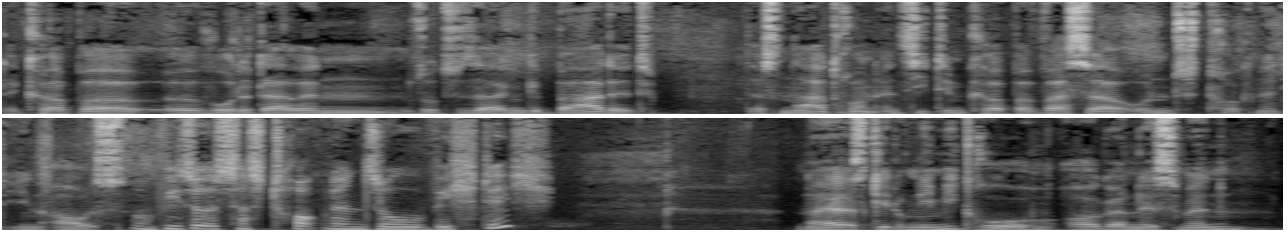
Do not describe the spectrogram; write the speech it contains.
Der Körper äh, wurde darin sozusagen gebadet. Das Natron entzieht dem Körper Wasser und trocknet ihn aus. Und wieso ist das Trocknen so wichtig? Naja, es geht um die Mikroorganismen.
